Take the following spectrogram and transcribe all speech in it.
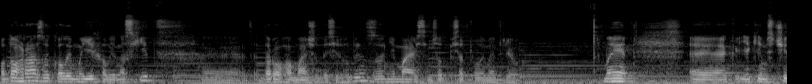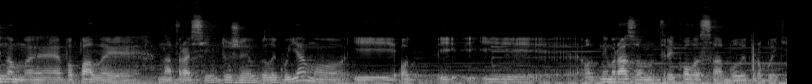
одного разу, коли ми їхали на схід, е, дорога майже 10 годин займає 750 кілометрів. Ми е, якимсь чином е, попали на трасі в дуже велику яму, і, і, і одним разом три колеса були пробиті.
